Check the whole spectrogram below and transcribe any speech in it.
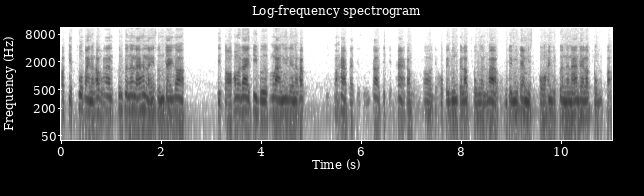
ปาเก็ตทั่วไปนะครับถ้าเพื่อนๆนั้นนะท่านไหนสนใจก็ติดต่อเข้ามาได้ที่เบอร์ข้างล่างนี้เลยนะครับ0 5 8 7 0 9 7 7 5ครับผมก็เดี๋ยวไปลุ้นไปรับชมกันว่า ผมจะมีแต้มมีสกอร์ให้เพื่อนๆนะนะได้รับชมหรือเปล่า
